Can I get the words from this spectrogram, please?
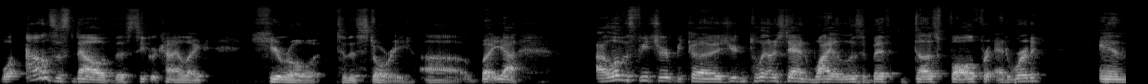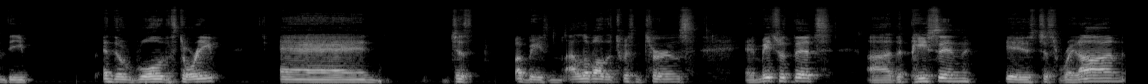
well, Alice is now the secret kind of like hero to the story. Uh, but yeah, I love this feature because you can totally understand why Elizabeth does fall for Edward in the in the role of the story, and just amazing. I love all the twists and turns and mates with it. Uh, the pacing is just right on.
